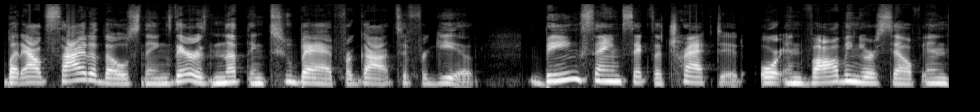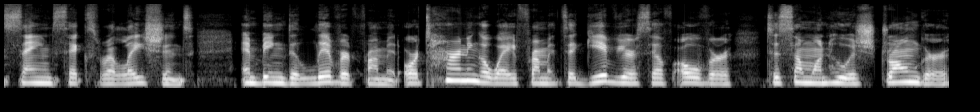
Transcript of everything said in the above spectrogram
But outside of those things, there is nothing too bad for God to forgive being same sex attracted or involving yourself in same sex relations and being delivered from it or turning away from it to give yourself over to someone who is stronger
